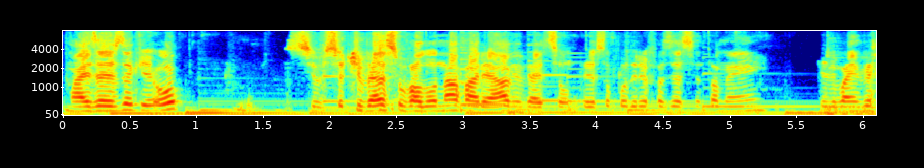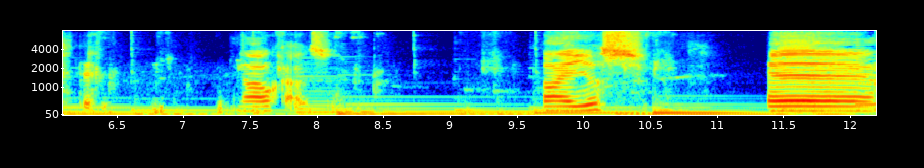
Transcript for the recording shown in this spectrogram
Mas é isso daqui. Ou, se você tivesse o valor na variável, ao invés de ser um texto, eu poderia fazer assim também, ele vai inverter. Não é o caso. Então é isso. É...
